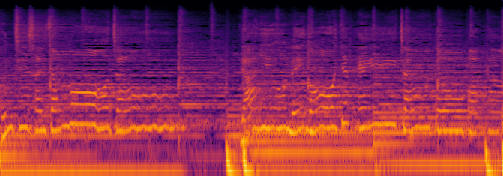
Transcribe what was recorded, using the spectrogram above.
管姿势怎么走，也要你我一起走到白头。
